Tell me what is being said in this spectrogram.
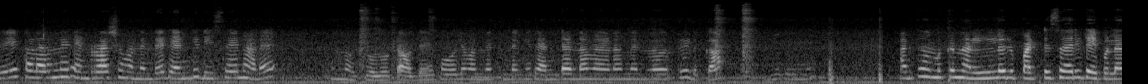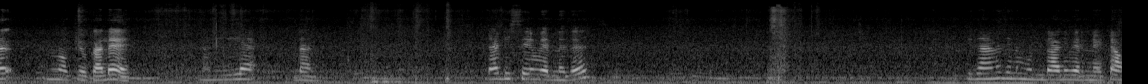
ഒരേ കളറിന് രണ്ട് പ്രാവശ്യം വന്നിട്ടുണ്ട്. രണ്ട് ഡിസൈനാണ് നോക്കിയോളൂ കേട്ടോ അതേപോലെ വന്നിട്ടുണ്ടെങ്കിൽ രണ്ടെണ്ണം വേണമെന്നുള്ളവർക്ക് എടുക്കാം. അടുത്ത് നമുക്ക് നല്ലൊരു പട്ടുസാരി ടൈപ്പുള്ള നോക്കി നോക്കാം അല്ലേ? നല്ല ഇതാണ്. ഇതാ ഡിസൈൻ വരുന്നത്. ഇതാണ് ഇതിന് മുന്താണി വരുന്നത് കേട്ടോ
